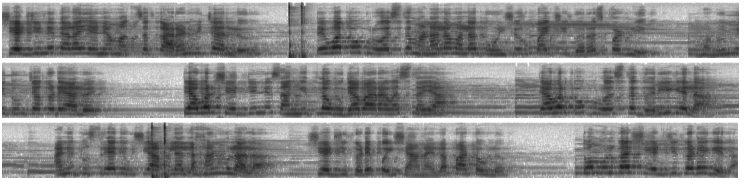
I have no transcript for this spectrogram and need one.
शेठजीने त्याला येण्यामागचं कारण विचारलं. तेव्हा तो गृहस्थ म्हणाला मला दोनशे रुपयाची गरज पडली म्हणून मी तुमच्याकडे आलोय. त्यावर शेठजींनी सांगितलं उद्या बारा वाजता या. त्यावर तो गृहस्थ घरी गेला आणि दुसऱ्या दिवशी आपल्या लहान मुलाला शेठजीकडे पैसे आणायला पाठवलं. तो मुलगा शेटजीकडे गेला.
